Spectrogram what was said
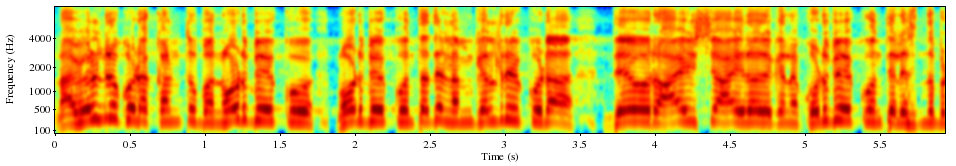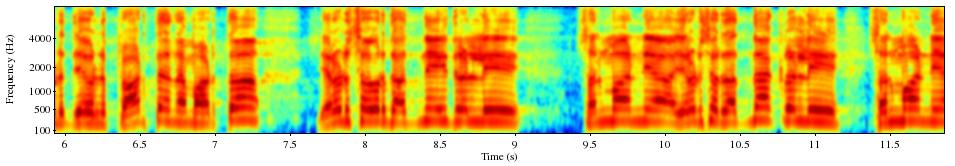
ನಾವೆಲ್ಲರೂ ಕೂಡ ಕಣ್ತುಂಬ ನೋಡಬೇಕು ನೋಡಬೇಕು ಅಂತಂದರೆ ನಮಗೆಲ್ಲರಿಗೂ ಕೂಡ ದೇವರು ಆಯುಷ್ಯ ಆಯುರ್ವೇದಗಳನ್ನು ಕೊಡಬೇಕು ಅಂತೇಳಿ ಸಂದರ್ಭದಲ್ಲಿ ದೇವರಲ್ಲಿ ಪ್ರಾರ್ಥನೆ ಮಾಡ್ತಾ ಎರಡು ಸಾವಿರದ ಹದಿನೈದರಲ್ಲಿ ಸನ್ಮಾನ್ಯ ಎರಡು ಸಾವಿರದ ಹದಿನಾಲ್ಕರಲ್ಲಿ ಸನ್ಮಾನ್ಯ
